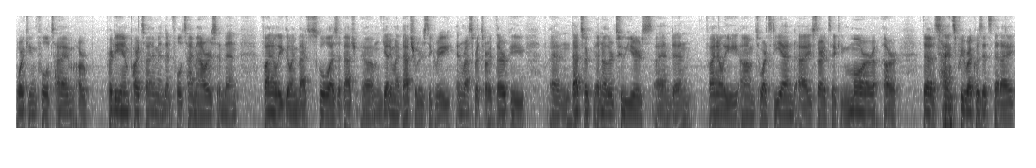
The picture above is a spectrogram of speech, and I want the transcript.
working full time or per diem, part time, and then full time hours, and then finally going back to school as a batch, um, getting my bachelor's degree in respiratory therapy, and that took another two years, and then finally um, towards the end, I started taking more or the science prerequisites that I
